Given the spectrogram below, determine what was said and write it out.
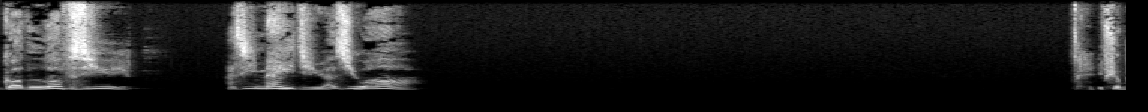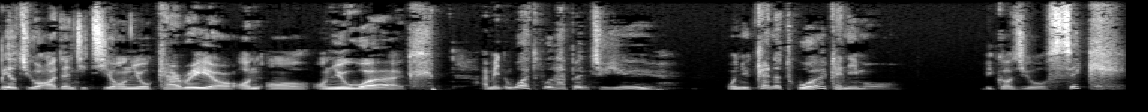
God loves you as He made you, as you are. If you build your identity on your career, on, or on your work, I mean, what will happen to you when you cannot work anymore? Because you're sick?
